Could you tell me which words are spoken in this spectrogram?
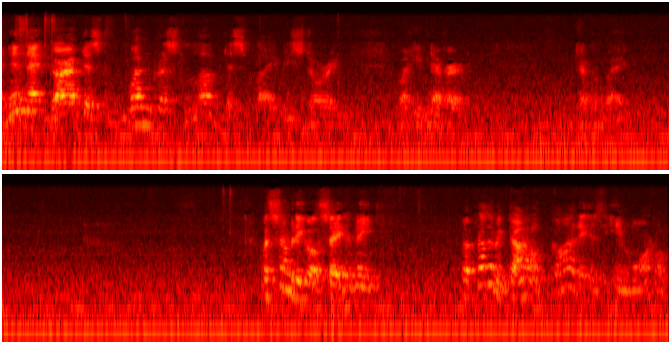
And in that garb this wondrous love display, restoring what he never took away. But somebody will say to me, but Brother MacDonald, God is immortal.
